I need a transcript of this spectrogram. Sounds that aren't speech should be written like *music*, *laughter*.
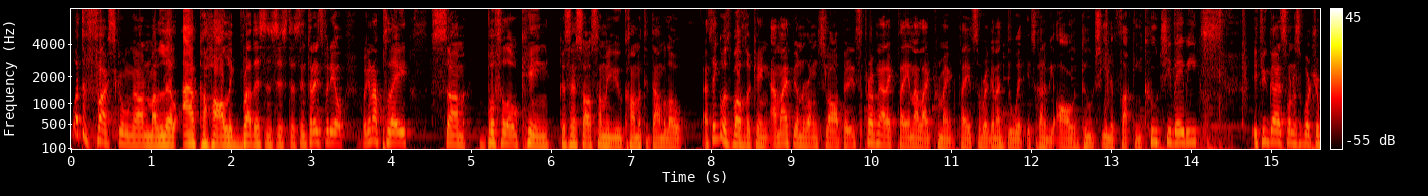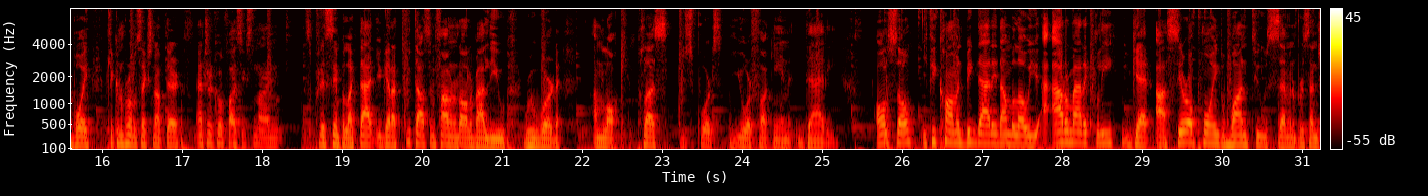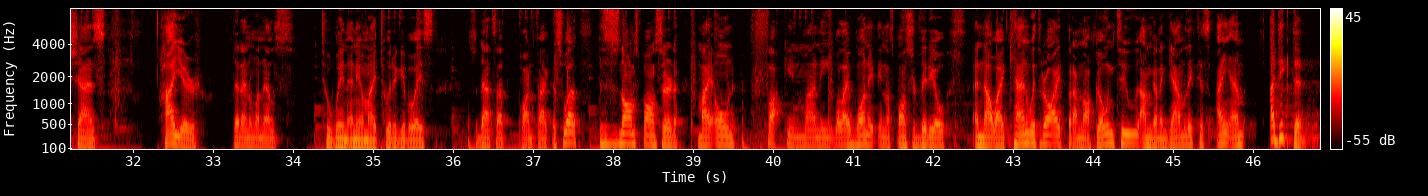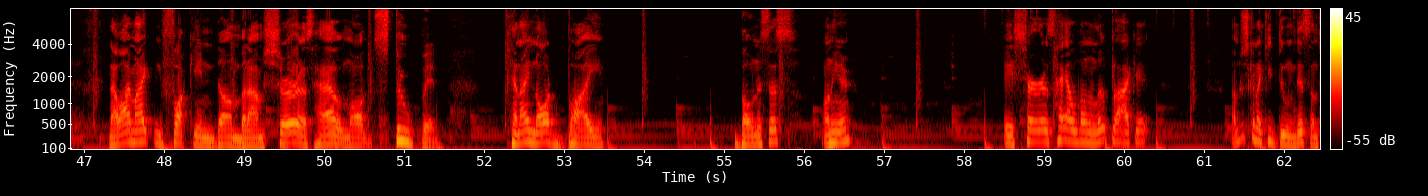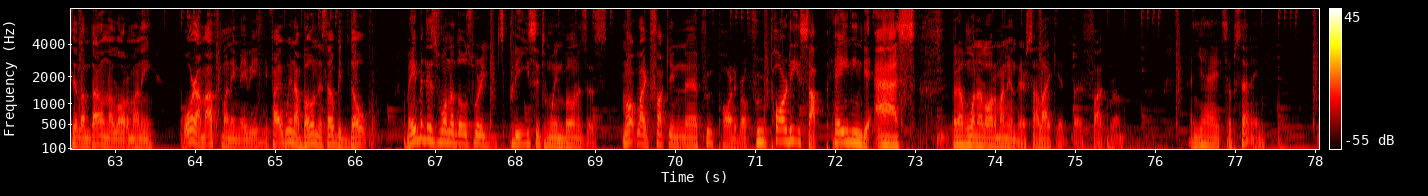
What the fuck's going on, my little alcoholic brothers and sisters? In today's video, we're gonna play some Buffalo King, because I saw some of you commented down below. I think it was Buffalo King. I might be on the wrong slot, but it's pragmatic play, and I like pragmatic play, so we're gonna do it. It's gonna be all Gucci in the fucking coochie, baby. If you guys want to support your boy, click on the promo section up there. Enter code fly69. It's pretty simple like that. You get a $2,500 value reward unlock. Plus, you support your fucking daddy. Also, if you comment Big Daddy down below, you automatically get a 0.127% chance higher than anyone else to win any of my Twitter giveaways. So that's a fun fact as well. This is non-sponsored, my own fucking money. Well, I won it in a sponsored video and now I can withdraw it, but I'm not going to. I'm gonna gamble it because I am addicted. Now, I might be fucking dumb, but I'm sure as hell not stupid. Can I not buy bonuses on here? It sure as hell don't look like it. I'm just gonna keep doing this until I'm down a lot of money. Or I'm up money maybe. If I win a bonus, that would be dope. Maybe this is one of those where it's pretty easy to win bonuses. Not like fucking uh, Fruit Party, bro. Fruit Party is a pain in the ass. But I've won a lot of money on there, so I like it. But fuck, bro. And yeah, it's upsetting.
